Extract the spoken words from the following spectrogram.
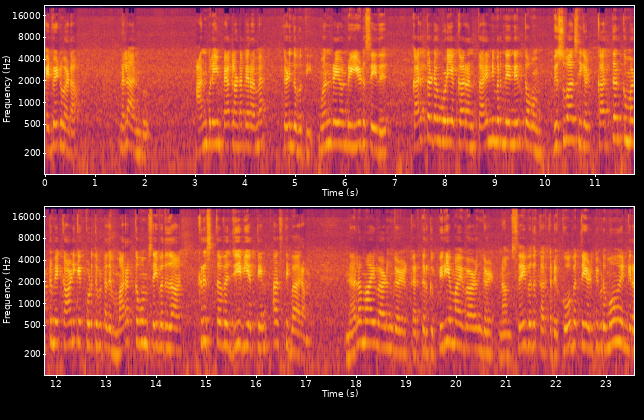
ஹெட் வெயிட்டும் வேண்டாம். நல்ல அன்பு. அன்புலையும் பேக்கலாண்டா பேராமல் தெளிந்த புத்தி. ஒன்றை ஒன்று ஈடு செய்து கர்த்தட ஊழியக்காரன் தலை நிமிர்ந்து நிற்கவும் விசுவாசிகள் கர்த்தருக்கு மட்டுமே காணிக்க கொடுத்து விட்டதை மறக்கவும் செய்வதுதான் கிறிஸ்தவ ஜீவியத்தின் அஸ்திபாரம். நலமாய் வாழுங்கள் கர்த்தருக்கு பிரியமாய் வாழுங்கள். நாம் செய்வது கர்த்தருடைய கோபத்தை எழுப்பிவிடுமோ என்கிற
